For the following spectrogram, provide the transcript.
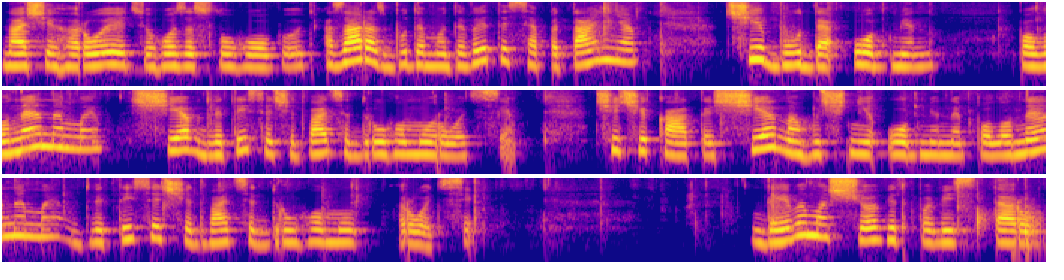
наші герої цього заслуговують. А зараз будемо дивитися питання. Чи буде обмін полоненими ще в 2022 році? Чи чекати ще на гучні обміни полоненими в 2022 році? Дивимося, що відповість Таро.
